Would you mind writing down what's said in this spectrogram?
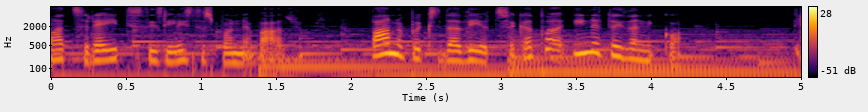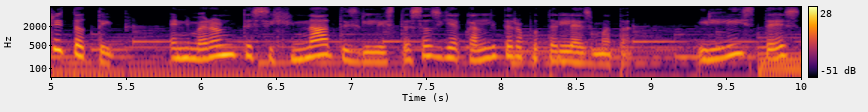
match rate στις λίστες που ανεβάζουν. Πάνω από 62% είναι το ιδανικό. Τρίτο tip. Ενημερώνετε συχνά τις λίστες σας για καλύτερα αποτελέσματα. Οι λίστες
